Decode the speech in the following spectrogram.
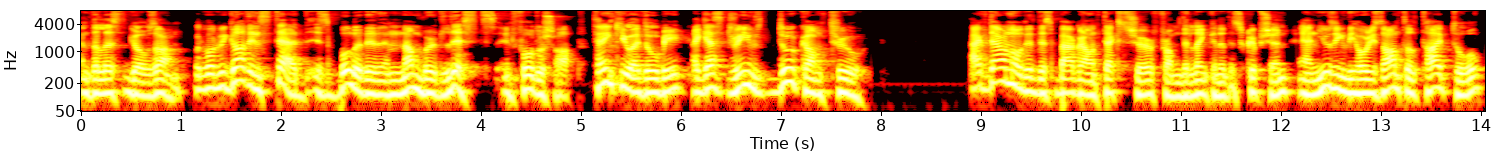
and the list goes on. But what we got instead is bulleted and numbered lists in Photoshop. Thank you Adobe, I guess dreams do come true. I've downloaded this background texture from the link in the description and using the horizontal type tool,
